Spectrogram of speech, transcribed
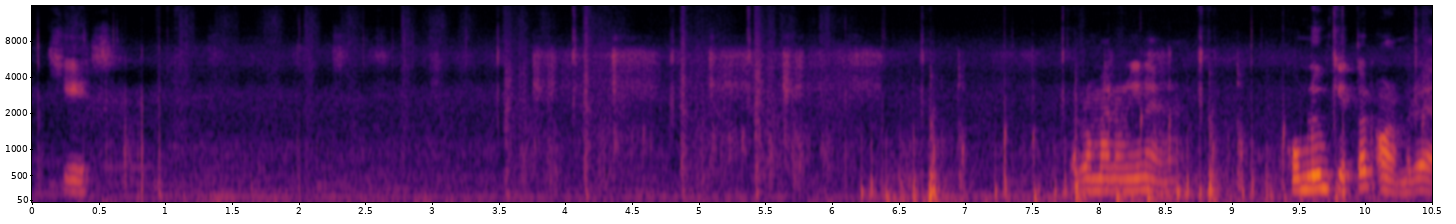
โอเค เรามาตรงนี้หน่อยนะผมลืมเก็บต้นอ่อนมาด้วย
